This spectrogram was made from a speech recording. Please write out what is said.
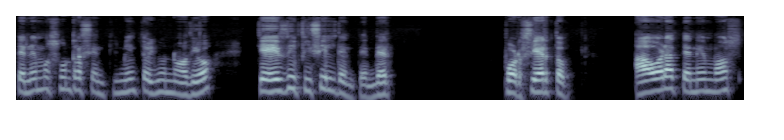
tenemos un resentimiento y un odio que es difícil de entender. Por cierto, ahora tenemos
